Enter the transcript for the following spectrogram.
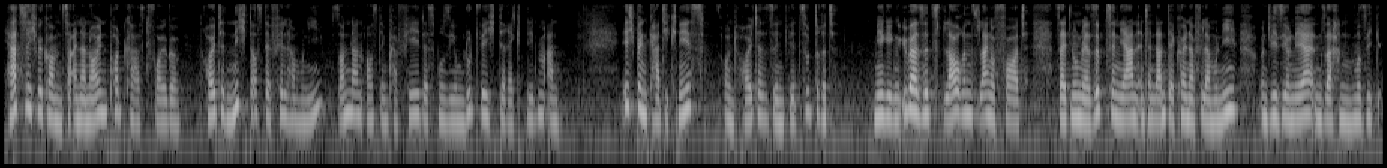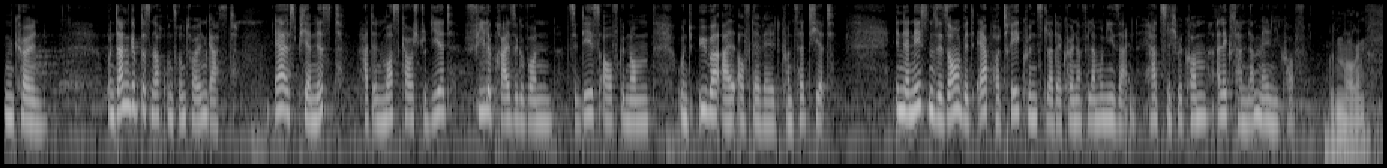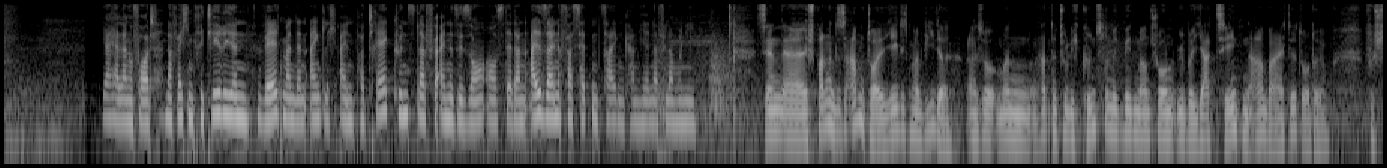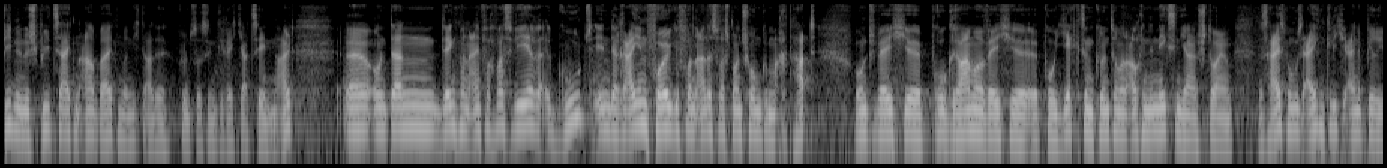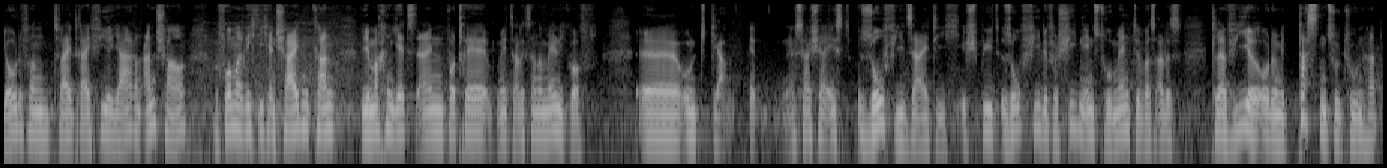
Herzlich willkommen zu einer neuen Podcast-Folge. Heute nicht aus der Philharmonie, sondern aus dem Café des Museum Ludwig direkt nebenan. Ich bin Kathi Knees und heute sind wir zu dritt. Mir gegenüber sitzt Laurenz Langefort, seit nunmehr 17 Jahren Intendant der Kölner Philharmonie und Visionär in Sachen Musik in Köln. Und dann gibt es noch unseren tollen Gast. Er ist Pianist, hat in Moskau studiert, viele Preise gewonnen, CDs aufgenommen und überall auf der Welt konzertiert. In der nächsten Saison wird er Porträtkünstler der Kölner Philharmonie sein. Herzlich willkommen, Alexander Melnikow. Guten Morgen. Ja, Herr Langefort, nach welchen Kriterien wählt man denn eigentlich einen Porträtkünstler für eine Saison aus, der dann all seine Facetten zeigen kann hier in der Philharmonie? Es ist ein äh, spannendes Abenteuer, jedes Mal wieder. Also man hat natürlich Künstler, mit denen man schon über Jahrzehnten arbeitet oder verschiedene Spielzeiten arbeiten, weil nicht alle Künstler sind direkt Jahrzehnten alt. Äh, und dann denkt man einfach, was wäre gut in der Reihenfolge von alles, was man schon gemacht hat und welche Programme, welche äh, Projekte könnte man auch in den nächsten Jahren steuern. Das heißt, man muss eigentlich eine Periode von zwei, drei, vier Jahren anschauen, bevor man richtig entscheiden kann, wir machen jetzt ein Porträt mit Alexander Melnikow. Äh, und ja, Sascha ist so vielseitig, spielt so viele verschiedene Instrumente, was alles Klavier oder mit Tasten zu tun hat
